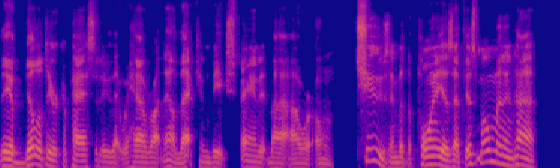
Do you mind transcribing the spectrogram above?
the ability or capacity that we have right now. That can be expanded by our own choosing. But the point is, at this moment in time,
